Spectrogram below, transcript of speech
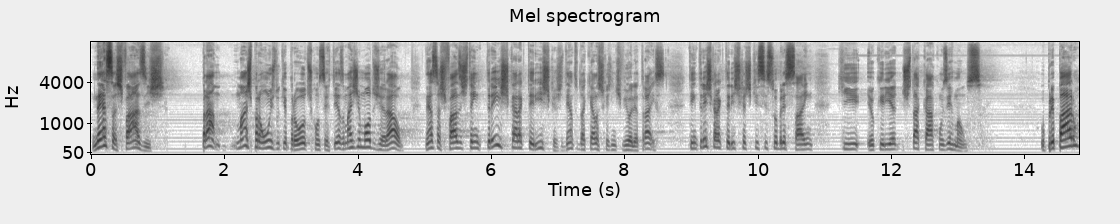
nessas fases, pra, mais para uns do que para outros, com certeza, mas de modo geral, nessas fases tem três características, dentro daquelas que a gente viu ali atrás, tem três características que se sobressaem, que eu queria destacar com os irmãos o preparo,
